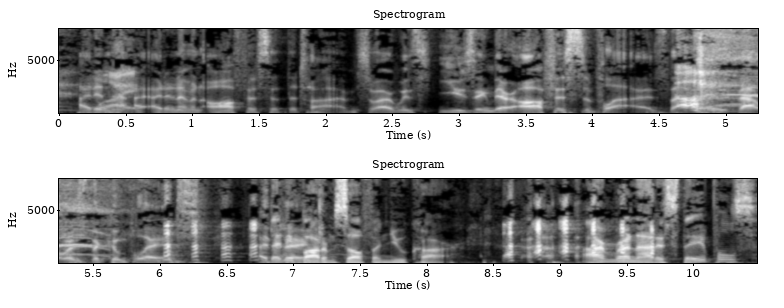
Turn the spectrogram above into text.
I didn't. I, I, didn't have an office at the time, so I was using their office supplies. That oh. was that was the complaint. I then think. he bought himself a new car. I'm run out of staples.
